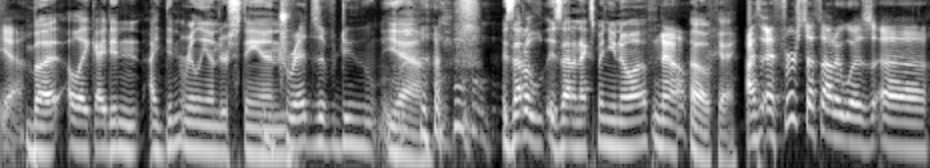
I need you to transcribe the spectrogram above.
Yeah, but like I didn't I didn't really understand. Dreads of Doom. Yeah, is that a is that an X Men you know of? No, Oh, okay. I th- at first I thought it was uh,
